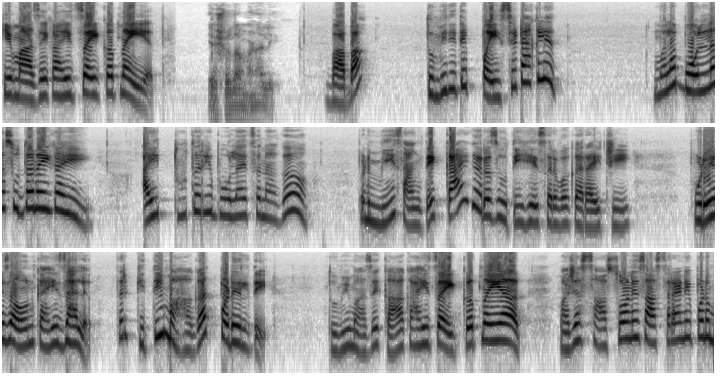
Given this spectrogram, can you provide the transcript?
की माझे काहीच ऐकत नाहीयेत. यशोदा म्हणाली. बाबा तुम्ही तिथे पैसे टाकलेत? मला बोलला सुद्धा नाही काही. आई तू तरी बोलायचं ना ग. पण मी सांगते काय गरज होती हे सर्व करायची? पुढे जाऊन काही झालं तर किती महागात पडेल ते? तुम्ही माझे का काहीच ऐकत नाही आहात? माझ्या सासू आणि सासऱ्याने पण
